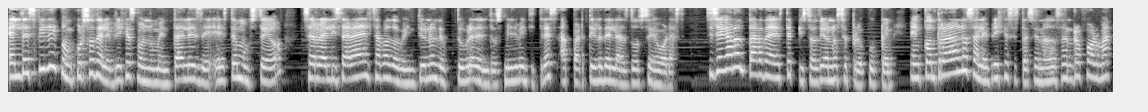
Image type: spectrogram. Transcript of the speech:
El desfile y concurso de alebrijes monumentales de este museo se realizará el sábado 21 de octubre del 2023 a partir de las 12 horas. Si llegaron tarde a este episodio, no se preocupen, encontrarán los alebrijes estacionados en reforma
